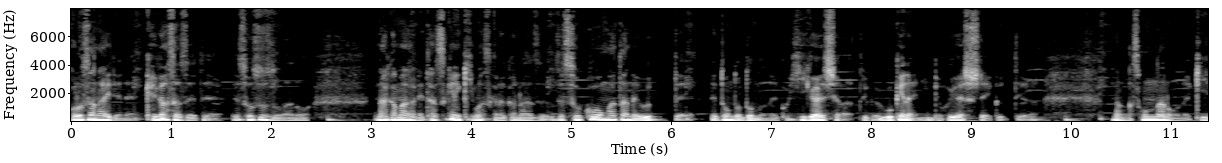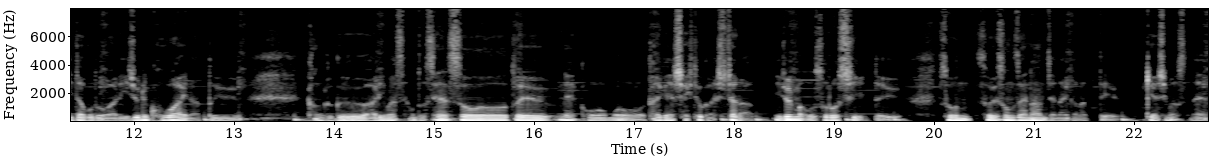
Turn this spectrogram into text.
殺さないでね、怪我させて、でそうすると、あの、仲間がね、助けに来ますから必ず。で、そこをまたね、撃って、で、どんどんどんどんね、こう被害者というか動けない人間を増やしていくっていう、なんかそんなのをね、聞いたことがあり、非常に怖いなという感覚がありますね。本当戦争というね、こう、ものを体験した人からしたら、非常にまあ恐ろしいという、そう、そういう存在なんじゃないかなっていう気がしますね。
